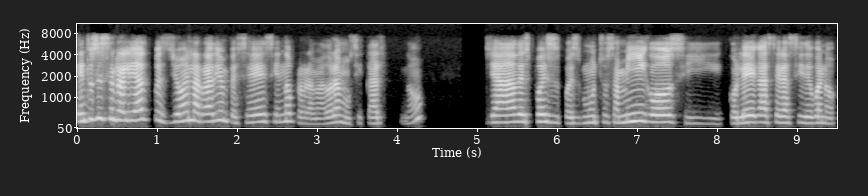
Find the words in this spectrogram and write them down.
Entonces, en realidad, pues, yo en la radio empecé siendo programadora musical, ¿no? Ya después, pues, muchos amigos y colegas era así de: "Bueno,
